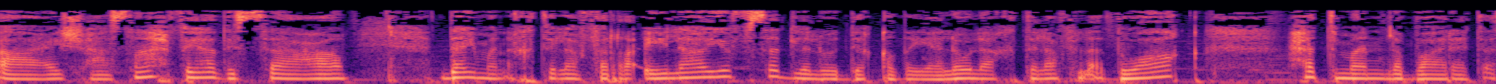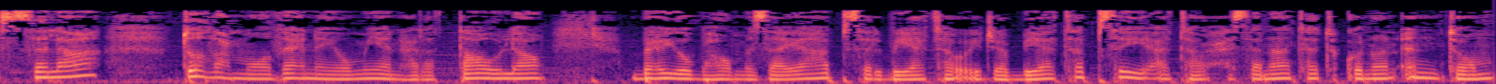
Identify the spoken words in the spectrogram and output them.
آه، عيشها صح. في هذه الساعة دايما اختلاف الرأي لا يفسد للود قضية لولا اختلاف الأذواق حتما لبارة السلع. توضع مواضيعنا يوميا على الطاولة بعيوبها ومزاياها بسلبياتها وإيجابياتها بسيئاتها وحسناتها. تكونون أنتم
